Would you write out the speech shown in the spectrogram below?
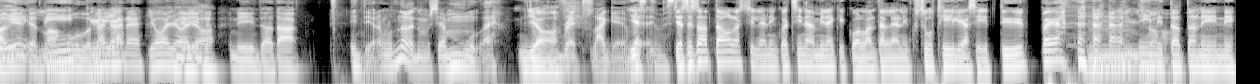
Niin, mietin, että mä oon niin, hullun kyllä. näköinen. Joo, joo, niin, joo. Niin tota, en tiedä, mutta ne on tämmöisiä mulle Joo. red flaggeja. Ja, mistä- mistä- ja se saattaa olla silleen, niin kuin, että sinä ja minäkin, kun ollaan tälleen niin kuin suht hiljaisia tyyppejä, Mm, niin, niin, tota, niin, niin,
